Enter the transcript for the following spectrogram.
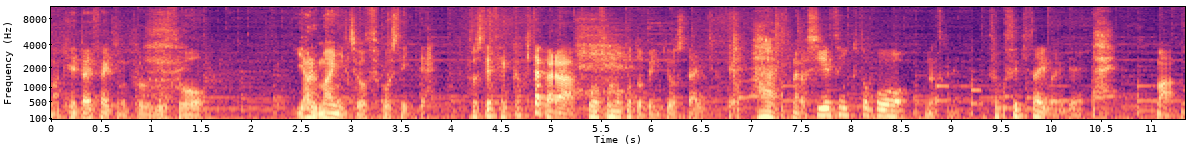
まあ、携帯サイトのプロデュースをやる毎日を過ごしていてそしてせっかく来たから放送のことを勉強したいって言ってはい。なんか CS に行くとこうなんですかね即席栽培で、まあ、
